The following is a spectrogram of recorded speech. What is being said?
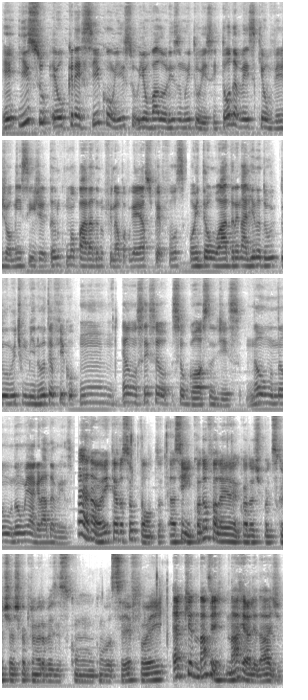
E isso, eu cresci com isso e eu valorizo muito isso. E toda vez que eu vejo alguém se injetando com uma parada no final para ganhar super força, ou então a adrenalina do, do, último minuto, eu fico, hum, eu não sei se eu, se eu gosto disso. Não, não, não me agrada mesmo. É, não, eu entendo o seu ponto. Assim, quando eu falei, quando eu tipo, discuti, acho que a primeira vez isso com, com você, foi. É porque, na, na realidade,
